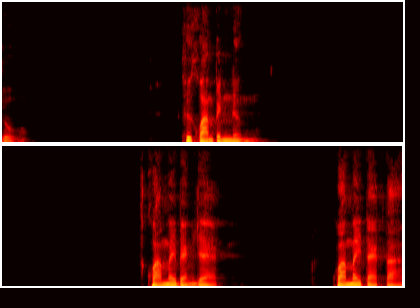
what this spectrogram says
อยู่ คือความเป็นหนึ่ง ความไม่แบ่งแยก ความไม่แตกต่าง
